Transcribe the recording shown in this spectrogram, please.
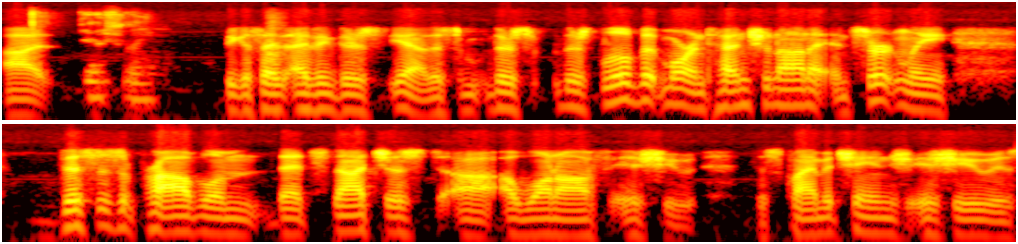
Uh, Definitely because I, I think there's yeah there's there's there's a little bit more intention on it, and certainly this is a problem that's not just uh, a one-off issue. This climate change issue is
